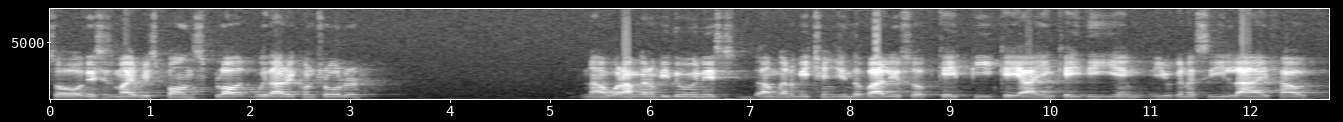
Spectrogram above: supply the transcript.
So this is my response plot without a controller. Now what I'm gonna be doing is I'm gonna be changing the values of Kp, Ki and Kd and you're gonna see live how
